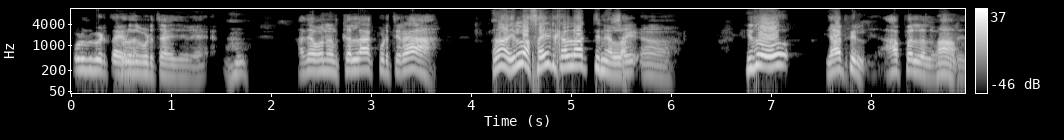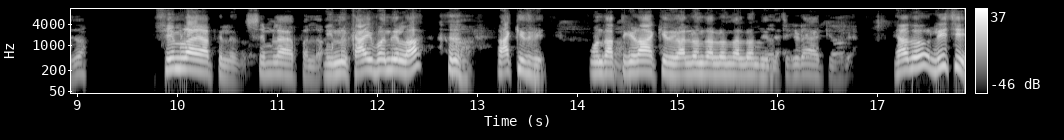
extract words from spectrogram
ತುಳಿದು ಬಿಡ್ತಾ ಇದೆ. ತುಳಿದು ಬಿಡ್ತಾ ಇದೀವಿ. ಅದೇ ಒಂದೊಂದ್ ಕಲ್ಲು ಹಾಕ್ಬಿಡ್ತೀರಾ? ಹಾ ಇಲ್ಲ ಸೈಡ್ ಕಲ್ಲು ಹಾಕ್ತೀನಿ ಅಲ್ಲ ಇದು ಆಪಿಲ್. ಆಪಲ್ ಅಲ್ವಾ. ಸರ್ ಇದು? ಶಿಮ್ಲಾ ಆಪಲ್ ಇದು. ಸಿಮ್ಲಾ ಆಪಲ್. ಇನ್ನು ಕಾಯಿ ಬಂದಿಲ್ಲ. ಹಾಕಿದ್ವಿ. ಒಂದ್ ಹತ್ತು ಗಿಡ ಹಾಕಿದ್ವಿ. ಅಲ್ಲೊಂದು ಅಲ್ಲೊಂದು ಅಲ್ಲೊಂದು ಇದೆ. ಗಿಡ ಹಾಕಿದ್ವಿ. ಯಾವುದು? ಲೀಚಿ.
